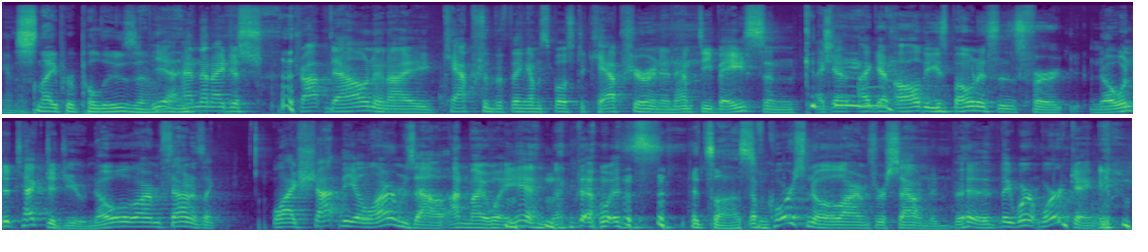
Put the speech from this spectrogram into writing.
you know, Sniper Palooza. yeah, man. and then I just drop down and I capture the thing I'm supposed to capture in an empty base, and I get I get all these bonuses for no one detected you, no alarm sound. It's like, well, I shot the alarms out on my way in. Like that was, that's awesome. of course, no alarms were sounded. They weren't working.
